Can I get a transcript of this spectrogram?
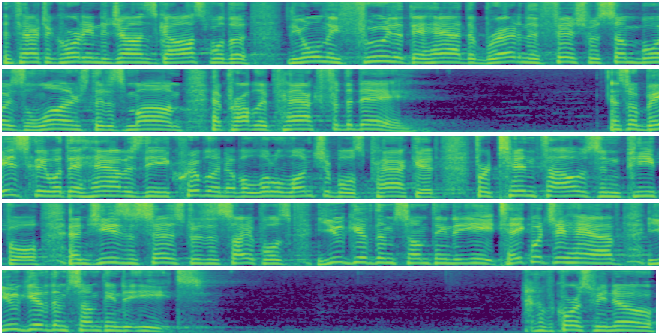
In fact, according to John's gospel, the, the only food that they had, the bread and the fish, was some boy's lunch that his mom had probably packed for the day. And so basically, what they have is the equivalent of a little Lunchables packet for 10,000 people. And Jesus says to his disciples, You give them something to eat. Take what you have, you give them something to eat. And of course, we know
